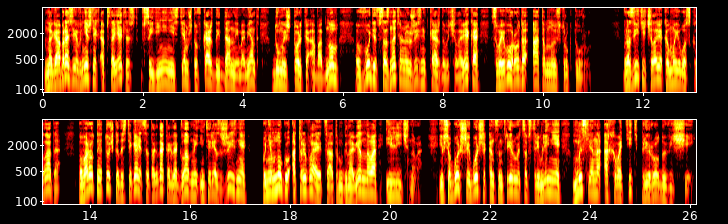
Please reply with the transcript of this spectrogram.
многообразие внешних обстоятельств в соединении с тем, что в каждый данный момент думаешь только об одном, вводит в сознательную жизнь каждого человека своего рода атомную структуру. В развитии человека моего склада поворотная точка достигается тогда, когда главный интерес жизни – понемногу отрывается от мгновенного и личного, и все больше и больше концентрируется в стремлении мысленно охватить природу вещей.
